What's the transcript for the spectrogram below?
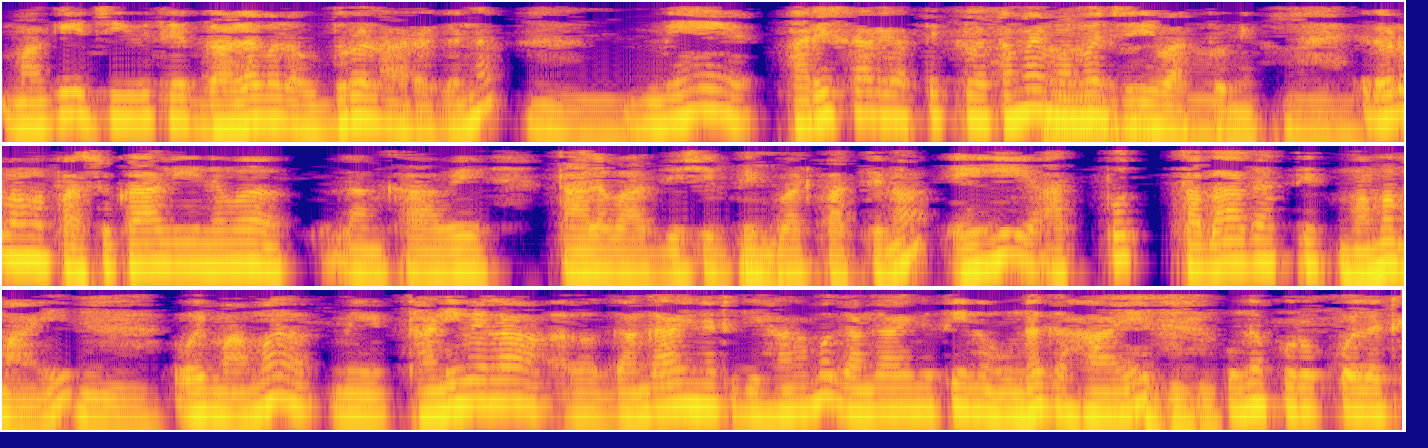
මගේ ජීවිතය ගලවලා උදුරලා අරගෙන මේ පරිසරයත් එක්කලා තමයි මම ජීවත් වුනේ. ඒකට මම පසු කාලීනව ලංකාවේ තාලවාද්‍ය ශිල්පියෙක් වඩපත් වෙනවා. එහි අත්පොත් තබාගත්තේ මමමයි. ওই මම මේ තනි වෙලා ගංගායිනට ගියාම ගංගායිනේ තියෙන උණ ගහේ උණ පුරුක් වලට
